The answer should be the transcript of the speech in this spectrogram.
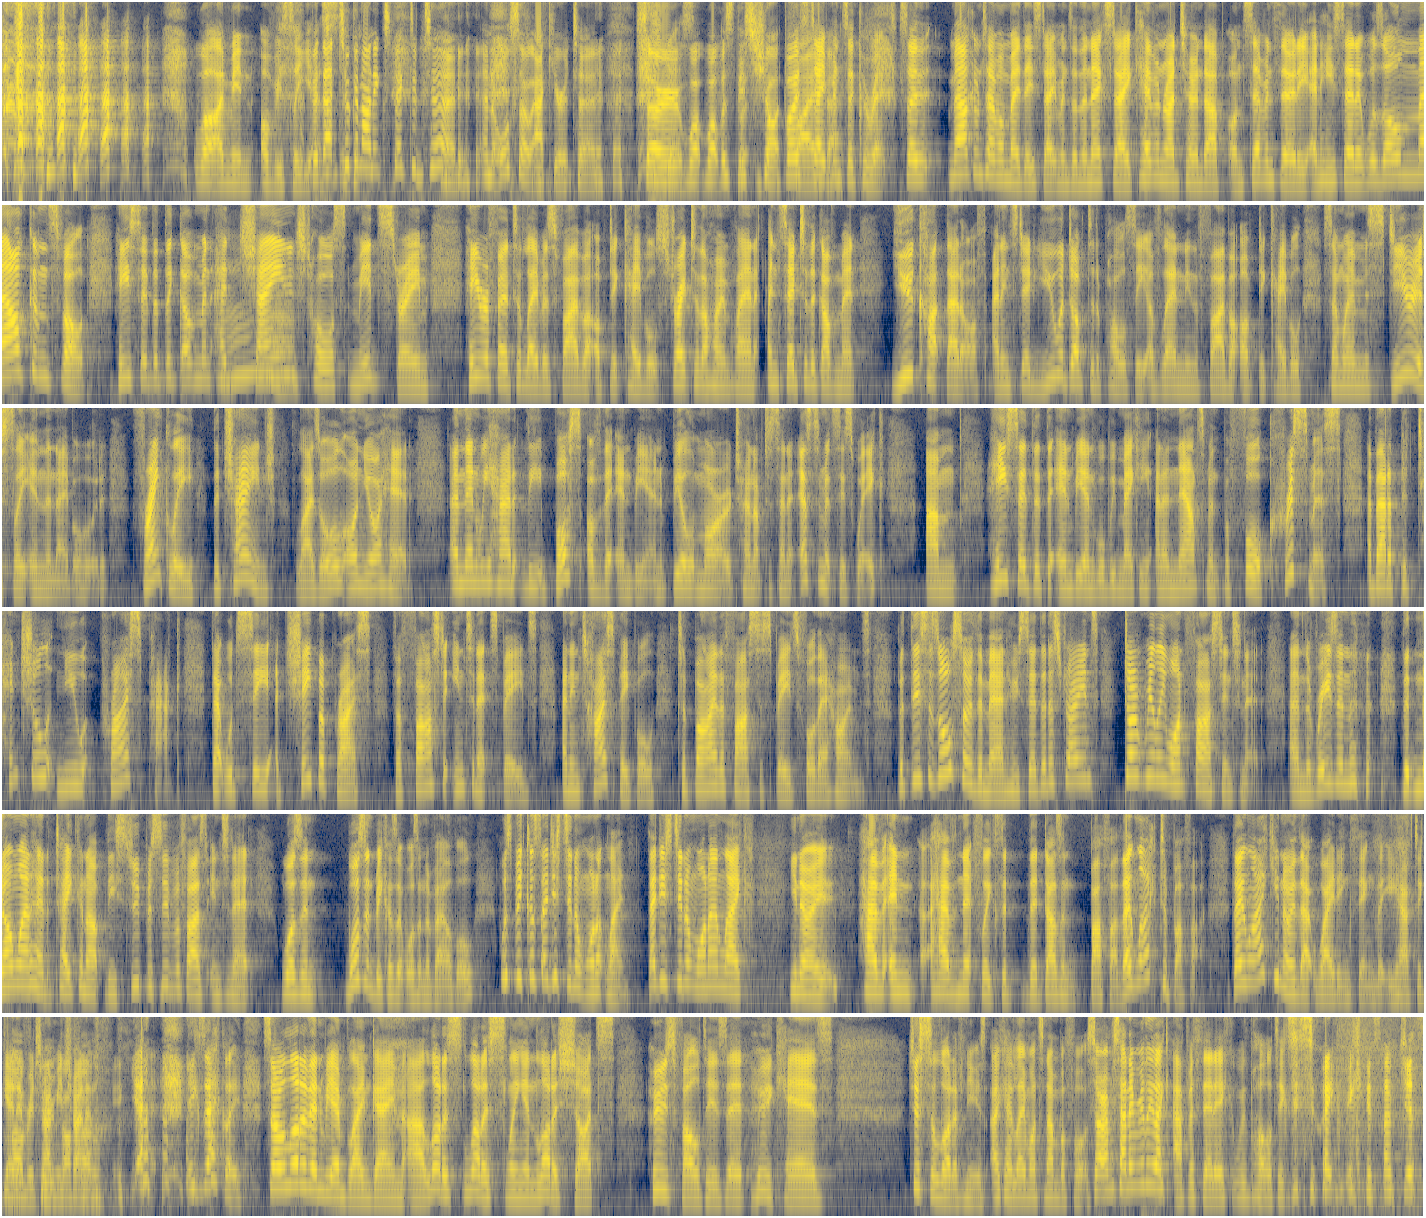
well, I mean, obviously, yes. But that took an unexpected turn, an also accurate turn. So, Yes. what, what was this shot? Both statements back? are correct. So Malcolm Turnbull made these statements, and the next day Kevin Rudd turned up on 7:30, and he said it was all Malcolm's fault. He said that the government had Ah. changed horse midstream. He referred to Labor's fibre optic cable straight to the home plan, and said to the government. You cut that off, and instead you adopted a policy of landing the fibre optic cable somewhere mysteriously in the neighbourhood. Frankly, the change lies all on your head. And then we had the boss of the NBN, Bill Morrow, turn up to Senate estimates this week. Um, he said that the NBN will be making an announcement before Christmas about a potential new price pack that would see a cheaper price for faster internet speeds and entice people to buy the faster speeds for their homes. But this is also the man who said that Australians don't really want fast internet. And the reason that no one had taken up the super, super fast internet wasn't wasn't because it wasn't available, was because they just didn't want it, Lane. They just didn't want to like, you know, have and have Netflix that, that doesn't buffer. They like to buffer. They like, you know, that waiting thing that you have to get Love every time you're trying to. Yeah, exactly. So a lot of NBN blame game, a lot of lot of slinging, a lot of shots. Whose fault is it? Who cares? Just a lot of news. Okay, Lane, what's number four? So I'm sounding really like apathetic with politics this week because I'm just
